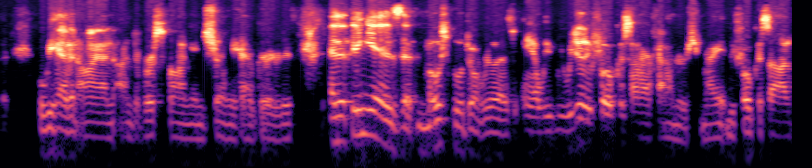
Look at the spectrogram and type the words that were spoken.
But, but we have an eye on, on diversifying and ensuring we have great reviews. And the thing is that most people don't realize, you know, we, we really focus on our founders, right? We focus on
